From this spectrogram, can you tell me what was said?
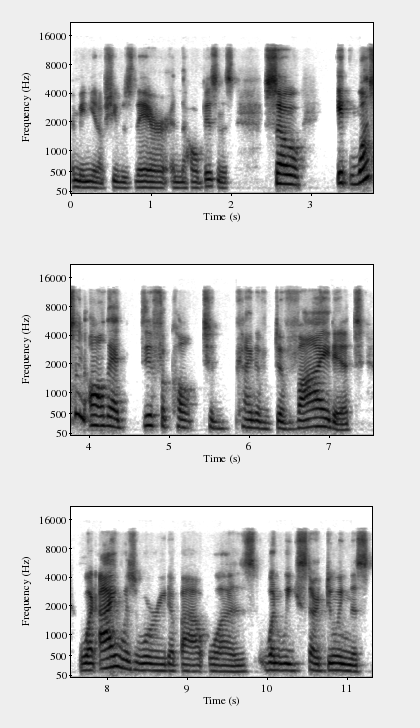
I mean, you know, she was there and the whole business. So it wasn't all that difficult to kind of divide it. What I was worried about was when we start doing this,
